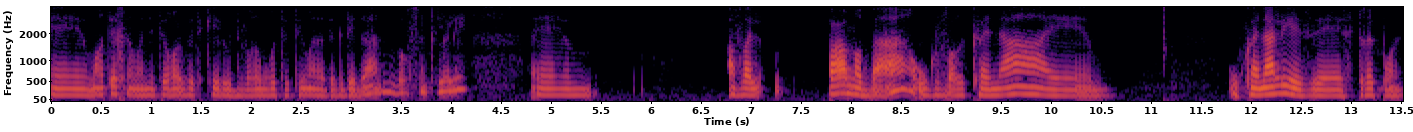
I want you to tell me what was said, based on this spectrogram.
אה, אמרתי לכם, אני יותר אוהבת כאילו דברים רוטטים על הדגדגן באופן כללי. אה, אבל פעם הבאה הוא כבר קנה, אה, הוא קנה לי איזה סטרפון.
